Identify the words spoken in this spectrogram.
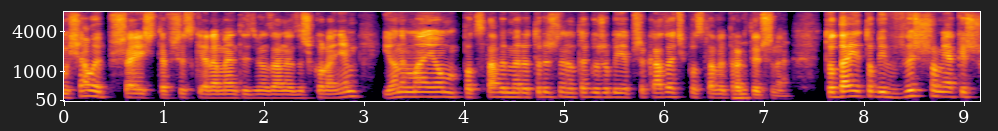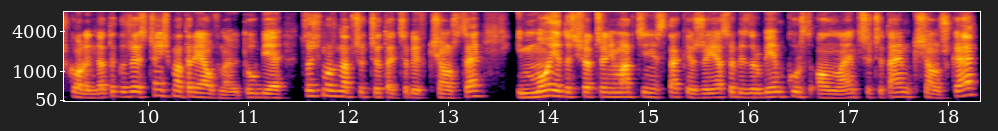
musiały przejść te wszystkie elementy związane ze szkoleniem i one mają podstawy merytoryczne do tego, żeby je przekazać i podstawy mhm. praktyczne. To daje Tobie wyższą jakość szkoleń, dlatego że jest część materiałów na YouTubie, coś można przeczytać sobie w książce i moje doświadczenie, Marcin, jest takie, że ja sobie zrobiłem kurs online, przeczytałem książkę,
